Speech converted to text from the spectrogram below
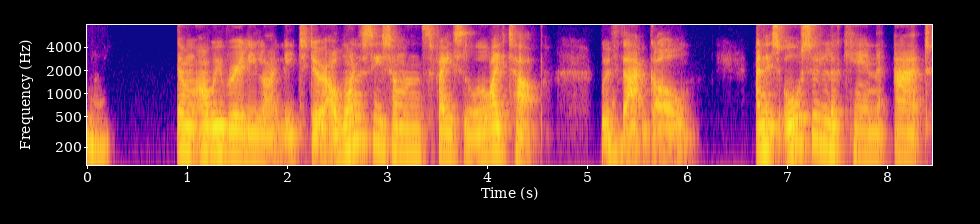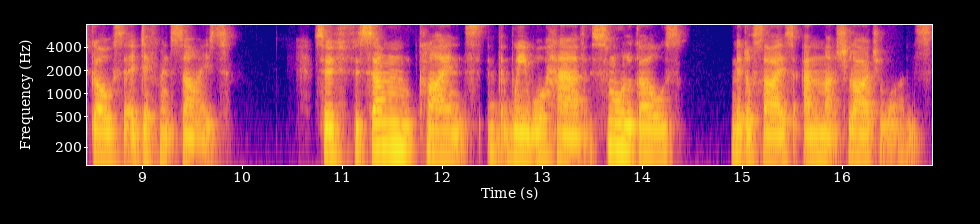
mm. then are we really likely to do it i want to see someone's face light up with mm. that goal and it's also looking at goals that are different size. So for some clients we will have smaller goals middle size and much larger ones.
